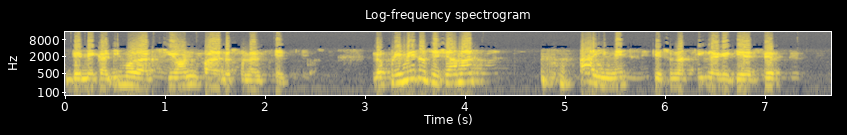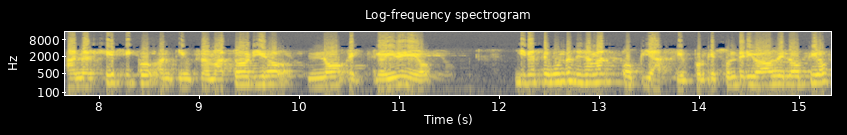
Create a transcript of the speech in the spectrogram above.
de mecanismo de acción para los analgésicos. Los primeros se llaman AINES, que es una sigla que quiere decir analgésico antiinflamatorio no esteroideo. Y la segunda se llaman opiáceos, porque son derivados del opio,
